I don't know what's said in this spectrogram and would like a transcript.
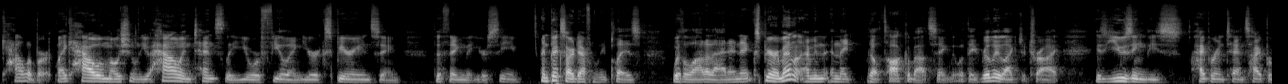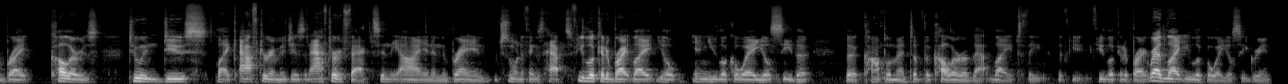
caliber, like how emotional you, how intensely you are feeling, you're experiencing the thing that you're seeing. And Pixar definitely plays with a lot of that. And experimentally, I mean, and they they'll talk about saying that what they really like to try is using these hyper intense, hyper bright colors to induce like after images and after effects in the eye and in the brain, which is one of the things that happens. If you look at a bright light, you'll and you look away, you'll see the the complement of the color of that light. The, if you if you look at a bright red light, you look away, you'll see green.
